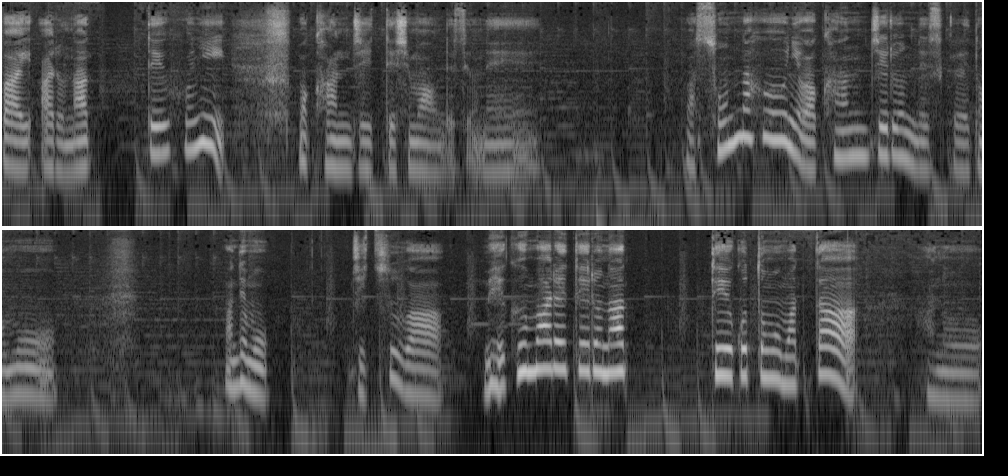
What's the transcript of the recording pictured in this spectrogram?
ぱいあるなってていうふうに、まあ、感じてしまうんですよね。まあ、そんな風には感じるんですけれども、まあ、でも実は恵まれてるなっていうこともまたあの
